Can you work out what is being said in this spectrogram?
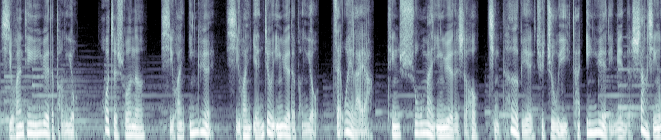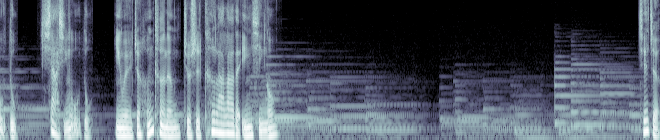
喜欢听音乐的朋友，或者说呢，喜欢音乐、喜欢研究音乐的朋友，在未来啊。听舒曼音乐的时候，请特别去注意他音乐里面的上行五度、下行五度，因为这很可能就是克拉拉的音型哦。接着，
